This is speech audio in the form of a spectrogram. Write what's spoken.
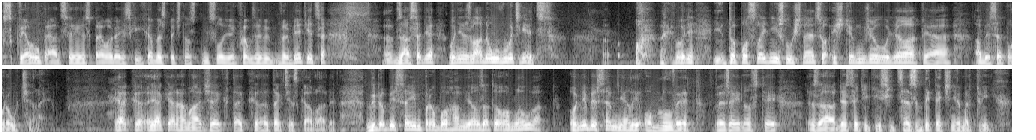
skvělou práci zpravodajských a bezpečnostních složek v Auze Vrbětice. V zásadě oni nezvládnou vůbec nic. Oni, to poslední slušné, co ještě můžou udělat, je, aby se poroučeli. Jak, jak Jan Hamáček, tak, tak česká vláda. Kdo by se jim pro boha měl za to omlouvat? Oni by se měli omluvit veřejnosti za desetitisíce zbytečně mrtvých,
